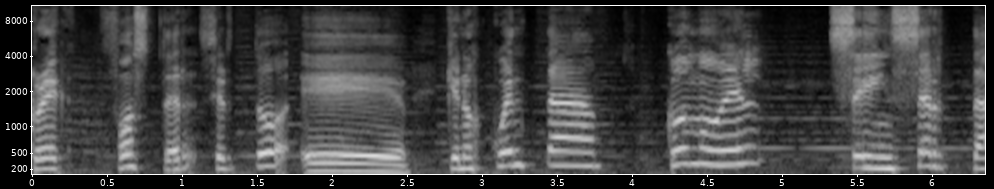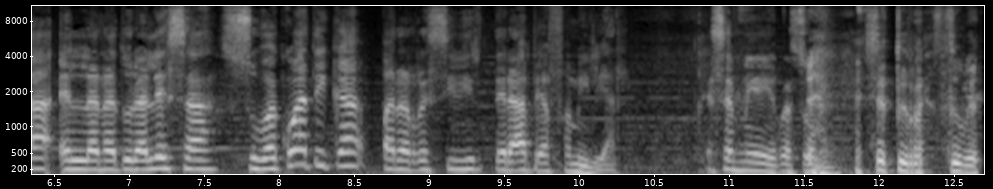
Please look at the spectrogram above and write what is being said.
Craig Foster, ¿cierto? Que nos cuenta cómo él se inserta en la naturaleza subacuática para recibir terapia familiar. Ese es mi resumen. Ese es tu resumen.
